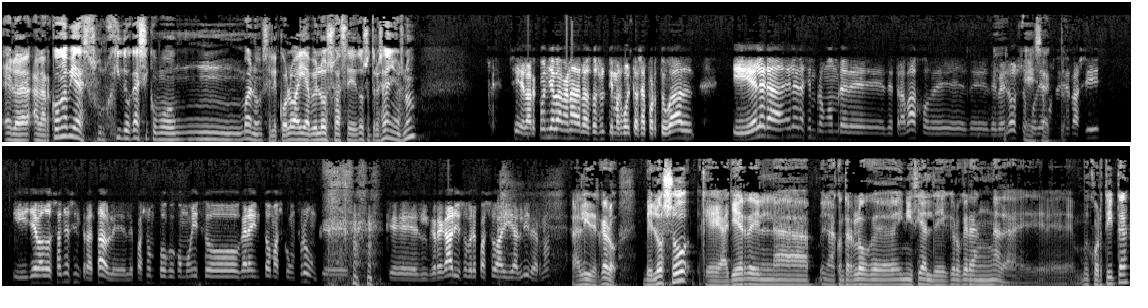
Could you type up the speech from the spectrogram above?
el Alarcón había surgido casi como un... Bueno, se le coló ahí a Veloso hace dos o tres años, ¿no? Sí, el Alarcón lleva ganadas las dos últimas vueltas a Portugal y él era, él era siempre un hombre de, trabajo, de, de Veloso, podríamos decirlo así y lleva dos años intratable. Le pasó un poco como hizo Geraint Thomas con Froome, que, el gregario sobrepasó ahí al líder, ¿no? Al líder, claro. Veloso, que ayer en la, en la contrarreloj eh, inicial de, creo que eran nada, eh, muy cortita,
